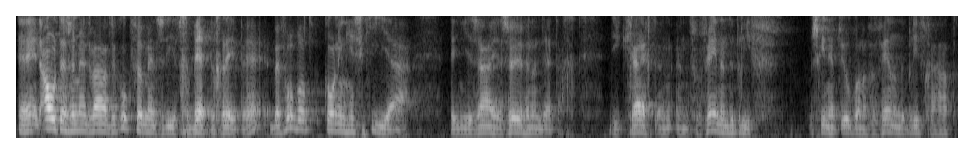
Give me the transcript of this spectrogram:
Uh, in het Oude Testament waren natuurlijk ook veel mensen die het gebed begrepen. Hè? Bijvoorbeeld koning Hiskia in Jezaja 37. Die krijgt een, een vervelende brief. Misschien hebt u ook wel een vervelende brief gehad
